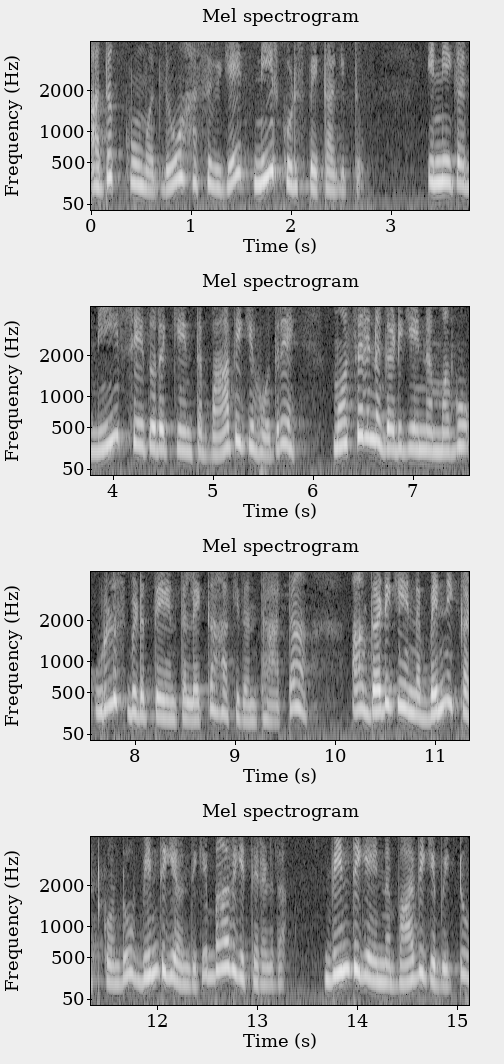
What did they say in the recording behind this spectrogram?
ಅದಕ್ಕೂ ಮೊದಲು ಹಸುವಿಗೆ ನೀರು ಕುಡಿಸ್ಬೇಕಾಗಿತ್ತು. ಇನ್ನೀಗ ನೀರ್ ಸೇದೋದಕ್ಕೆ ಅಂತ ಬಾವಿಗೆ ಹೋದ್ರೆ ಮೊಸರಿನ ಗಡಿಗೆಯನ್ನ ಮಗು ಉರುಳಿಸ್ಬಿಡುತ್ತೆ ಅಂತ ಲೆಕ್ಕ ಹಾಕಿದಂತ ಆತ ಆ ಗಡಿಗೆಯನ್ನ ಬೆನ್ನಿಗೆ ಕಟ್ಕೊಂಡು ಬಿಂದಿಗೆಯೊಂದಿಗೆ ಬಾವಿಗೆ ತೆರಳಿದ. ಬಿಂದಿಗೆಯನ್ನ ಬಾವಿಗೆ ಬಿಟ್ಟು,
